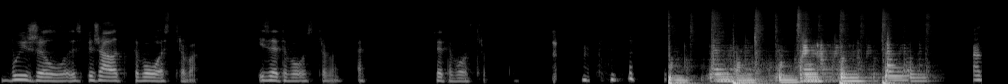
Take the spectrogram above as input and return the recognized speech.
выжил, сбежал от этого острова, из этого острова, от с этого острова. А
